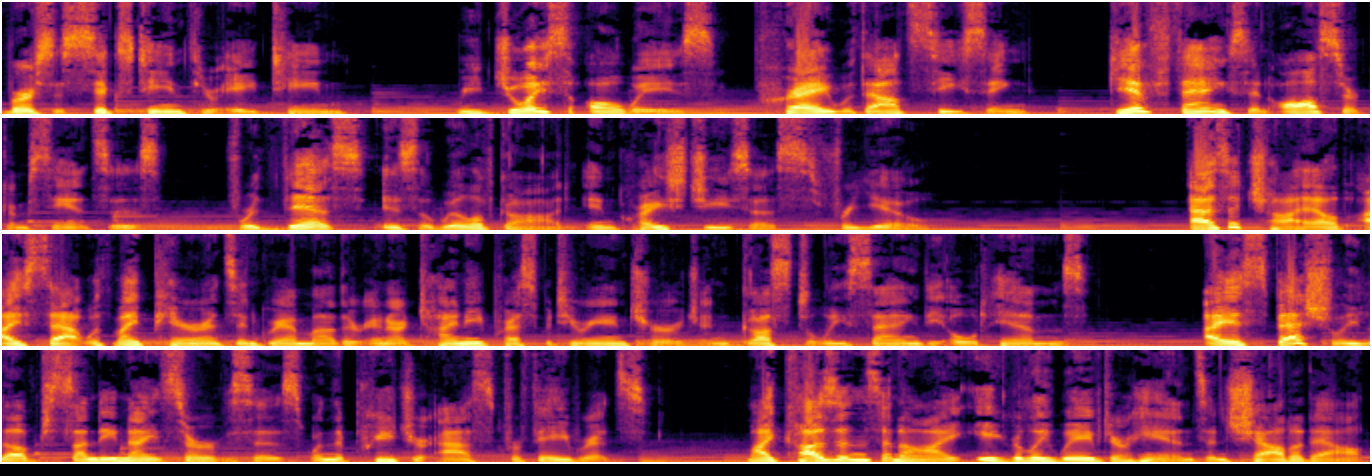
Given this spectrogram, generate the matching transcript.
verses 16 through 18. Rejoice always, pray without ceasing, give thanks in all circumstances, for this is the will of God in Christ Jesus for you. As a child, I sat with my parents and grandmother in our tiny Presbyterian church and gustily sang the old hymns. I especially loved Sunday night services when the preacher asked for favorites. My cousins and I eagerly waved our hands and shouted out,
